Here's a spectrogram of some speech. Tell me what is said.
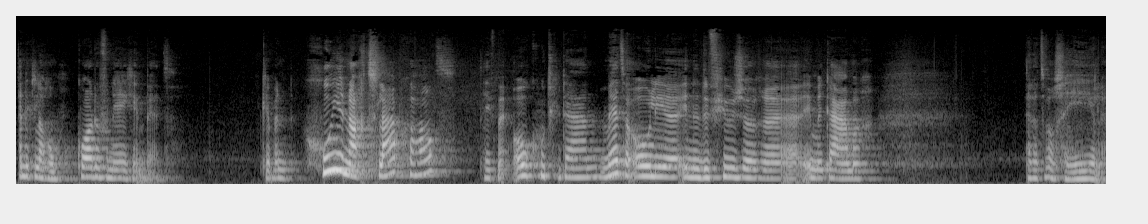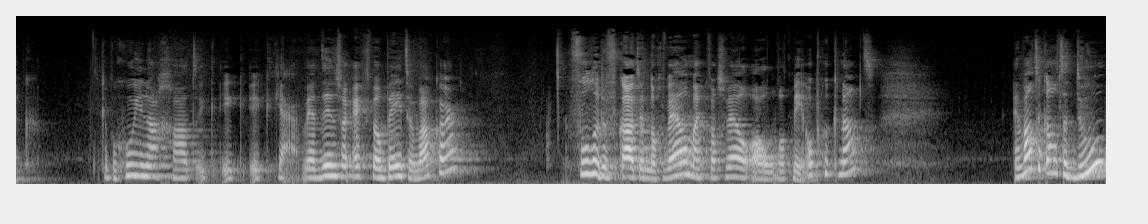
En ik lag om kwart over negen in bed. Ik heb een goede nacht slaap gehad. Dat heeft mij ook goed gedaan. Met de olie in de diffuser uh, in mijn kamer. En dat was heerlijk. Ik heb een goede nacht gehad. Ik, ik, ik ja, werd dinsdag echt wel beter wakker. Voelde de verkoudheid nog wel, maar ik was wel al wat meer opgeknapt. En wat ik altijd doe,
